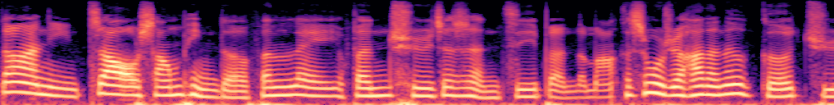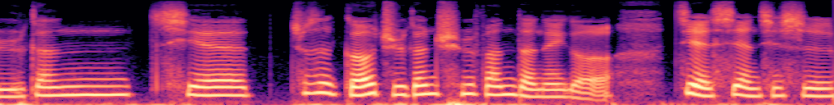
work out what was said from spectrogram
当然，你照商品的分类分区，这是很基本的嘛。可是我觉得它的那个格局跟切，就是格局跟区分的那个界限，其实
